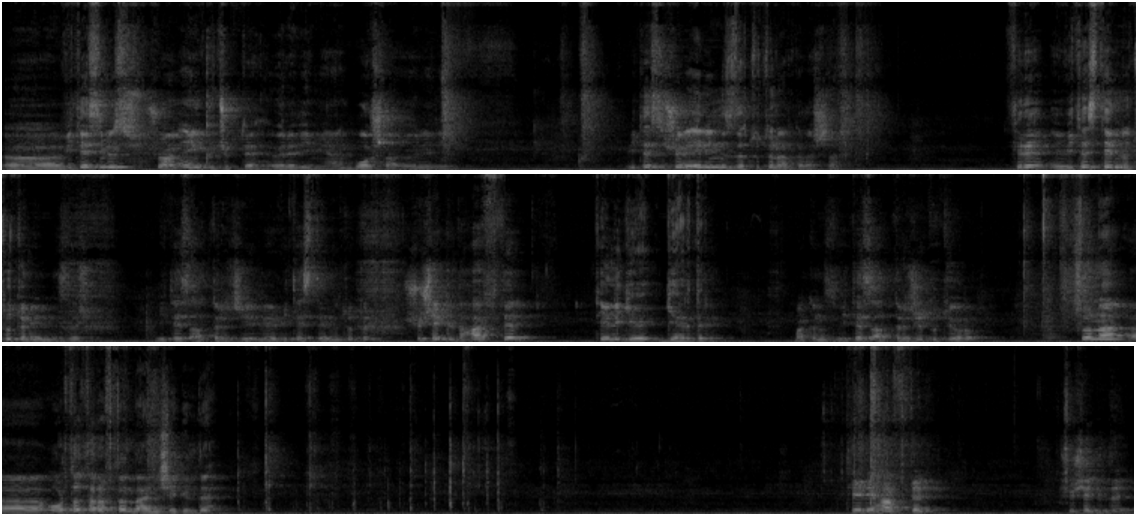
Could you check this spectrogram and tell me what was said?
Ee, vitesimiz şu an en küçükte öyle diyeyim yani. Boşlar öyle diyeyim. Vitesi şöyle elinizde tutun arkadaşlar. Fre, e, vites telini tutun elinizde. Vites arttırıcı ve vites telini tutun. Şu şekilde hafiften teli ge- gerdirin. Bakınız vites arttırıcı tutuyorum. Sonra e, orta taraftan da aynı şekilde. Teli hafiften şu şekilde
